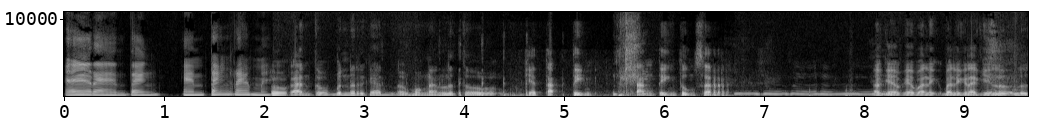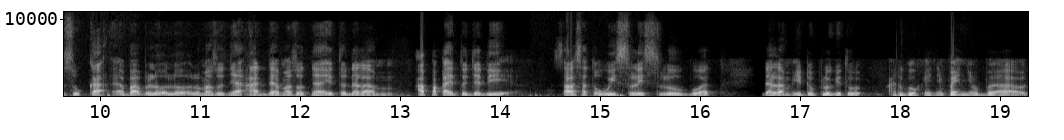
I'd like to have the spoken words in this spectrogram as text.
eh renteng enteng remeh. Tuh kan tuh bener kan omongan lu tuh kayak ting tang ting tungser. Oke oke balik balik lagi lu lu suka apa lu lu lu maksudnya ada maksudnya itu dalam apakah itu jadi salah satu wishlist lu buat dalam hidup lu gitu aduh gue kayaknya pengen nyoba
